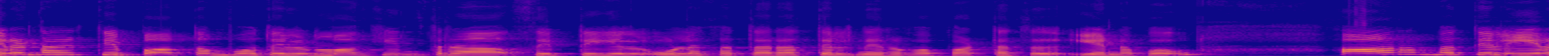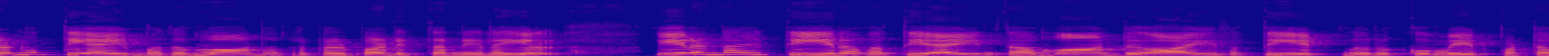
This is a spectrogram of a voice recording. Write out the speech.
இரண்டாயிரத்தி பத்தொன்பதில் மகிந்திரா சிட்டியில் உலக தரத்தில் நிறுவப்பட்டது எனவும் ஆரம்பத்தில் இருநூத்தி ஐம்பது மாணவர்கள் படித்த நிலையில் இரண்டாயிரத்தி இருபத்தி ஐந்தாம் ஆண்டு ஆயிரத்தி எட்நூறுக்கும் மேற்பட்ட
